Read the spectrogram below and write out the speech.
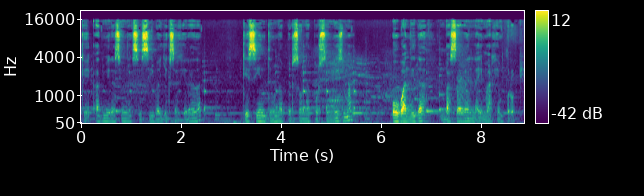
que admiración excesiva y exagerada que siente una persona por sí misma o vanidad basada en la imagen propia.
